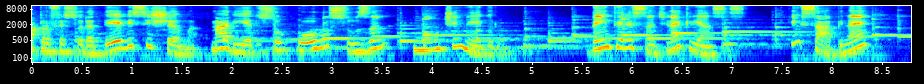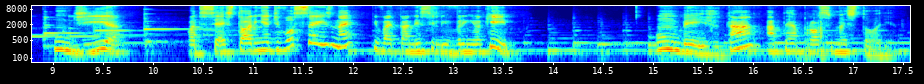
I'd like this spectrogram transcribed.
A professora dele se chama Maria do Socorro Susan Montenegro. Bem interessante, né, crianças? Quem sabe, né? Um dia pode ser a historinha de vocês, né? Que vai estar nesse livrinho aqui. Um beijo, tá? Até a próxima história.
